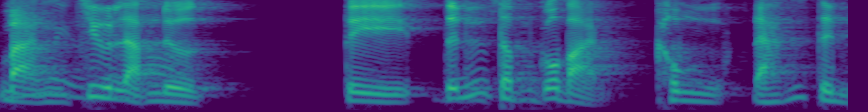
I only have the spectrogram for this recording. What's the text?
Bạn chưa làm được thì tính tâm của bạn không đáng tin.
